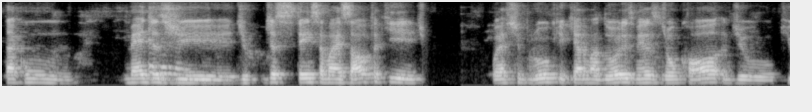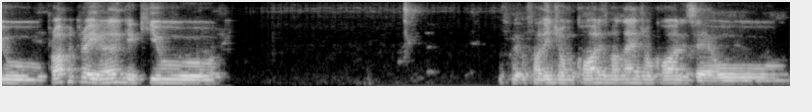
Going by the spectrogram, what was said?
Tá com médias é de, de, de, assistência mais alta que tipo, Westbrook, que armadores mesmo, John Col de, que o próprio Trey Young, que o. Eu falei John Collins, mas não é John Collins, é o.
